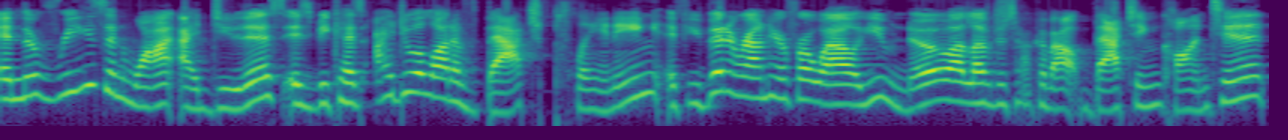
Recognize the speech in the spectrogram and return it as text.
And the reason why I do this is because I do a lot of batch planning. If you've been around here for a while, you know I love to talk about batching content.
